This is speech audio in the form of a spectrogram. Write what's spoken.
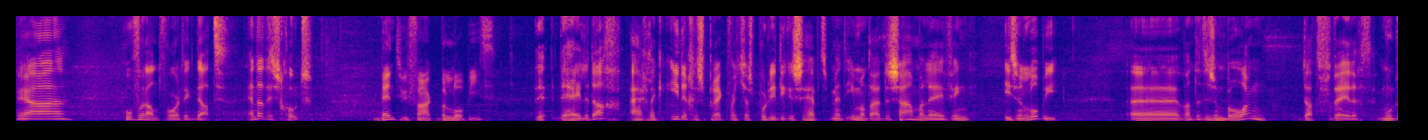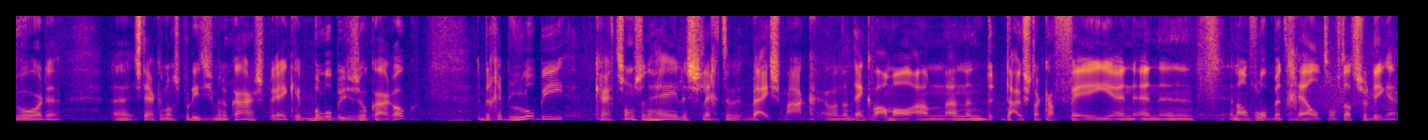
ja, hoe verantwoord ik dat? En dat is goed. Bent u vaak belobbyd? De, de, hele dag. Eigenlijk ieder gesprek wat je als politicus hebt met iemand uit de samenleving is een lobby. Uh, want het is een belang dat verdedigd moet worden. Uh, sterker nog, als politici met elkaar spreken, belobbyen ze elkaar ook. Het begrip lobby krijgt soms een hele slechte bijsmaak. Want dan denken we allemaal aan, aan een duister café en, en, en een envelop met geld of dat soort dingen.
